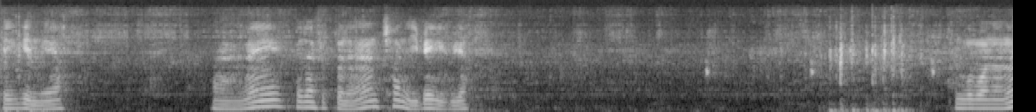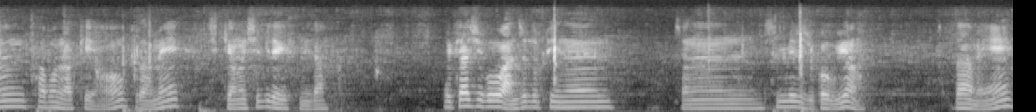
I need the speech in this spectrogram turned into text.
100이겠네요. 그 다음에 회전 속도는 1200이고요. 중고 번호는 4번으로 할게요. 그 다음에 직경은 10이 되겠습니다. 이렇게 하시고 안전 높이는 저는 10mm 줄 거고요. 그 다음에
